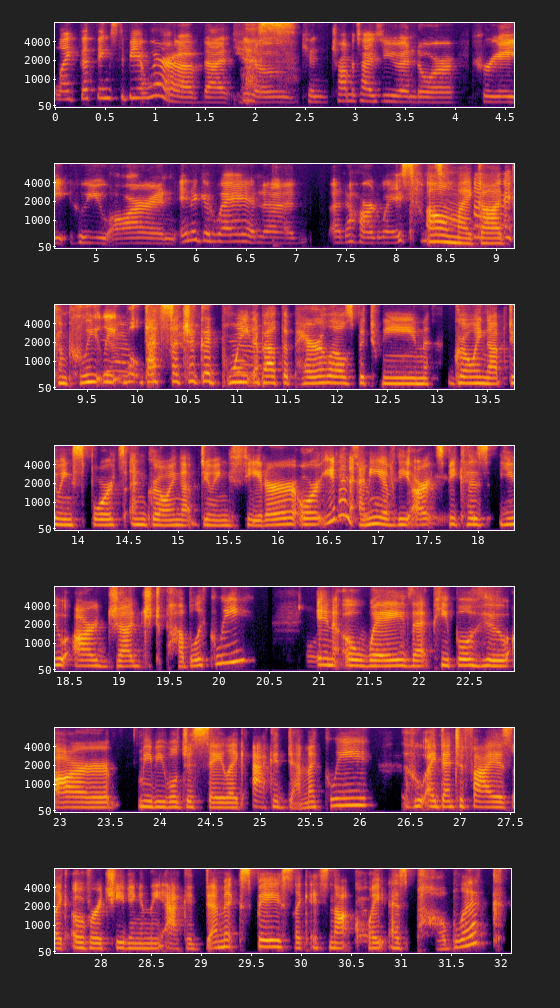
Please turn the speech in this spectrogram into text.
like the things to be aware of that yes. you know can traumatize you and or create who you are and in a good way and uh, a hard way. Sometimes. Oh my God, completely. Yeah. Well, that's such a good point yeah. about the parallels between growing up doing sports and growing up doing theater or even that's any of the arts because you are judged publicly totally. in a way that people who are maybe we'll just say like academically who identify as like overachieving in the academic space like it's not quite as public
